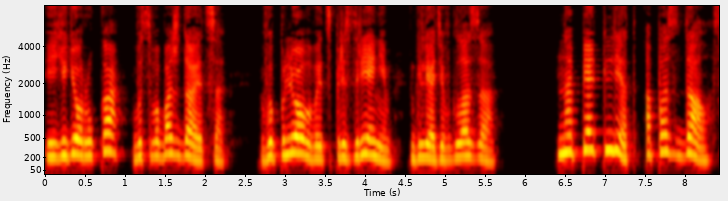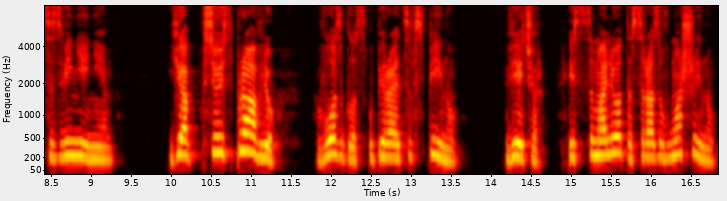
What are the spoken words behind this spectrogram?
и ее рука высвобождается, выплевывает с презрением, глядя в глаза. На пять лет опоздал с извинением. «Я все исправлю!» Возглас упирается в спину. Вечер. Из самолета сразу в машину.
